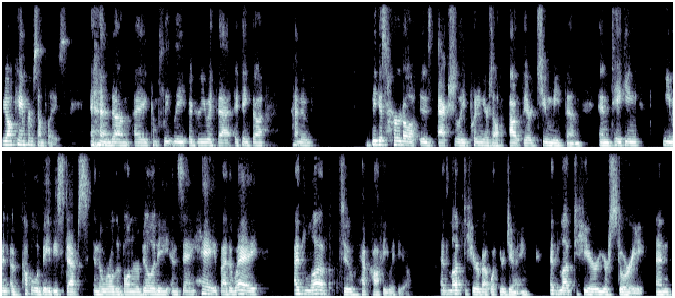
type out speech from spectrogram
we all came from someplace. And um, I completely agree with that. I think the kind of biggest hurdle is actually putting yourself out there to meet them and taking even a couple of baby steps in the world of vulnerability and saying, hey, by the way, I'd love to have coffee with you. I'd love to hear about what you're doing. I'd love to hear your story and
